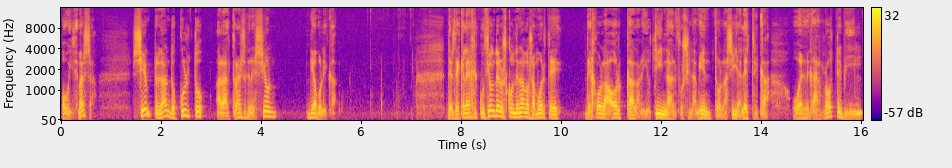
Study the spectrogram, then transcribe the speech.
o viceversa, siempre dando culto a la transgresión diabólica. Desde que la ejecución de los condenados a muerte dejó la horca, la guillotina, el fusilamiento, la silla eléctrica o el garrote vil,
